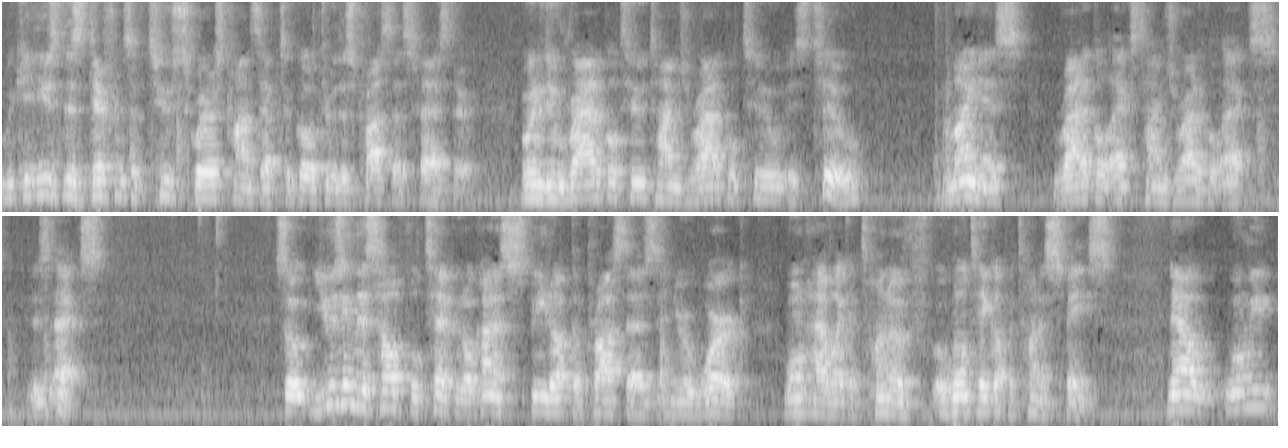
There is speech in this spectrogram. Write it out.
we could use this difference of two squares concept to go through this process faster. We're going to do radical 2 times radical 2 is 2, minus radical x times radical x is x. So using this helpful tip, it'll kind of speed up the process and your work won't have like a ton of, it won't take up a ton of space. Now, when we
